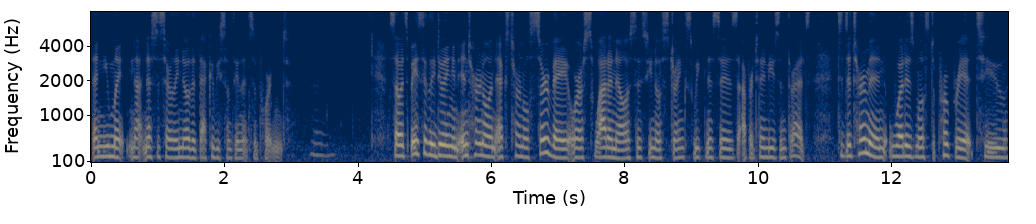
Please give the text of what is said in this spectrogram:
then you might not necessarily know that that could be something that's important. So it's basically doing an internal and external survey or a SWOT analysis, you know, strengths, weaknesses, opportunities, and threats, to determine what is most appropriate to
